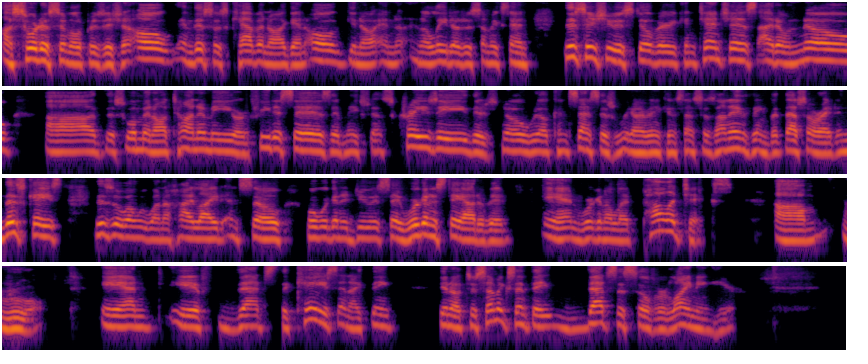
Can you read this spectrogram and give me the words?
a sort of similar position. Oh and this is kavanaugh again. Oh you know and, and alito to some extent. This issue is still very contentious. I don't know uh, this woman autonomy or fetuses. It makes us crazy. There's no real consensus. We don't have any consensus on anything, but that's all right. In this case, this is the one we want to highlight. And so, what we're going to do is say we're going to stay out of it and we're going to let politics um, rule. And if that's the case, and I think, you know, to some extent, they that's the silver lining here.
